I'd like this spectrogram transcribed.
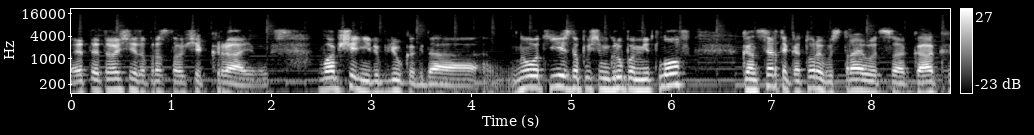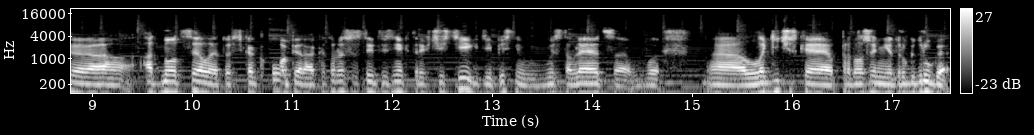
Это, это вообще, это просто вообще край. вообще не люблю, когда... Ну вот есть, допустим, группа Метлов, концерты, которые выстраиваются как э, одно целое, то есть как опера, которая состоит из некоторых частей, где песни выставляются в э, логическое продолжение друг друга.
